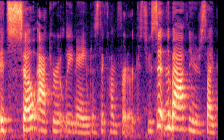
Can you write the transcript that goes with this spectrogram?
It's so accurately named as the comforter because you sit in the bath and you're just like,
